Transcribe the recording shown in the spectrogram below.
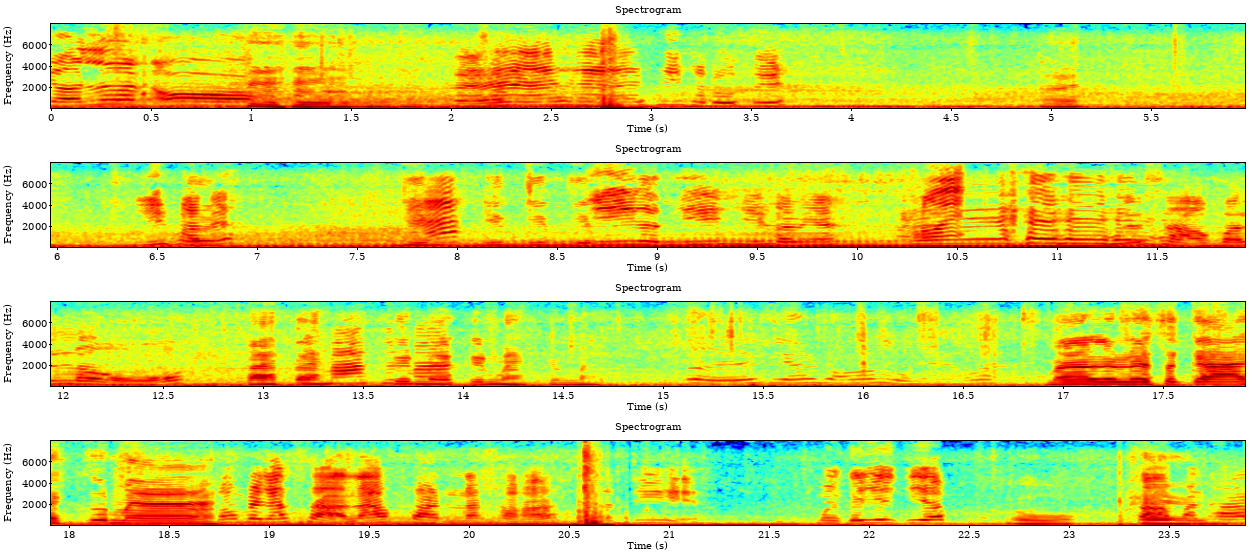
ดี๋ยวเลือดออกไหนให้ให้ให้พี่เขาดูสิไหนยี่ฟันเนี่ยยิ้มยิ้มยิ้มยิ้มยี่กันยี่ยี่ฟันไงเป็นสาวฟันโหลไปไปขึ้นมาขึ้นมาขึ้นมา เออเดี๋ยวร้อนหมดแล้วอะมาเร็วๆสกายขึ้นมา ต้องไปรักษารากฟันนะคะนัตตี้เหมือนกับเย็บโอ้ๆสามพันห้า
